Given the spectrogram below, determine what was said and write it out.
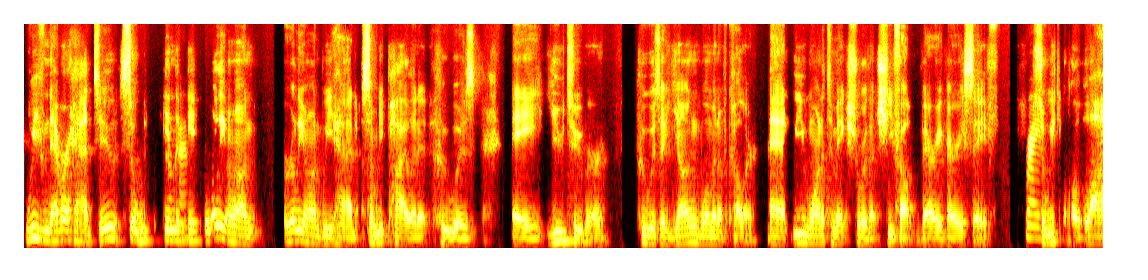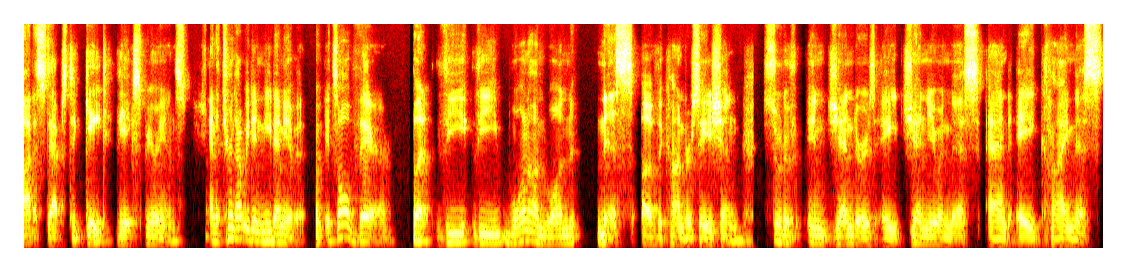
We've never had to. So we- in Okay. the early on, early on, we had somebody pilot it who was a YouTuber who was a young woman of color, and we wanted to make sure that she felt very, very safe. Right. So we took a lot of steps to gate the experience. And it turned out we didn't need any of it. It's all there, but the the one-on-one ness of the conversation sort of engenders a genuineness and a kindness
